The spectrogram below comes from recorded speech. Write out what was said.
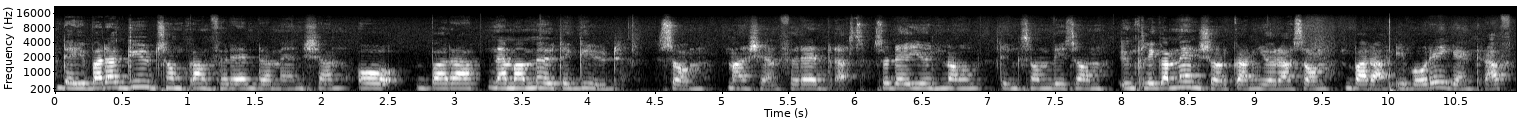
det är ju bara Gud som kan förändra människan och bara när man möter Gud som man själv förändras. Så det är ju inte någonting som vi som ynkliga människor kan göra som bara i vår egen kraft.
